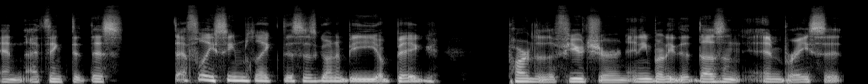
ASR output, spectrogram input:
And I think that this definitely seems like this is going to be a big part of the future and anybody that doesn't embrace it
